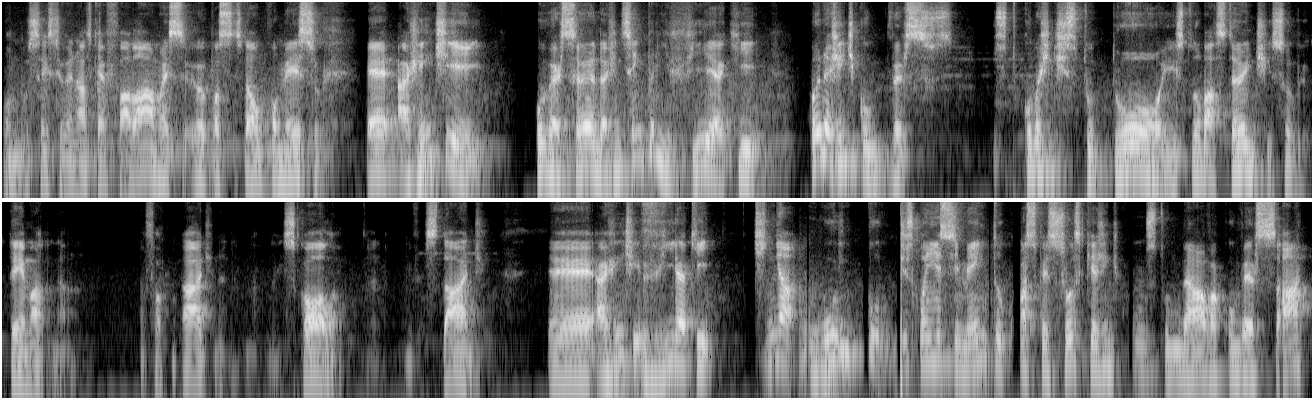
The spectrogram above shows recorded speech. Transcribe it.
Bom, não sei se o Renato quer falar, mas eu posso te dar um começo. É, a gente conversando, a gente sempre via que quando a gente conversa, como a gente estudou e estudou bastante sobre o tema na, na faculdade, na, na, escola, na universidade, é, a gente via que tinha muito desconhecimento com as pessoas que a gente costumava conversar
